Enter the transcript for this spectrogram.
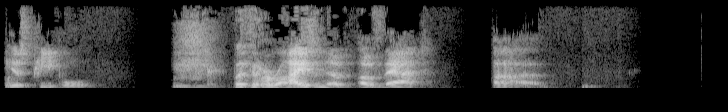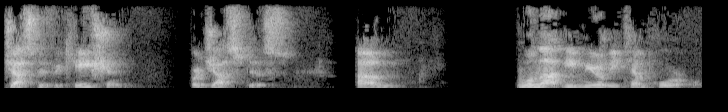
his people, but the horizon of, of that, uh, justification or justice, um, will not be merely temporal.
